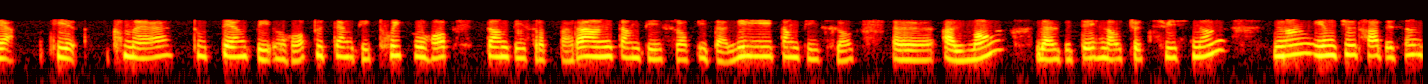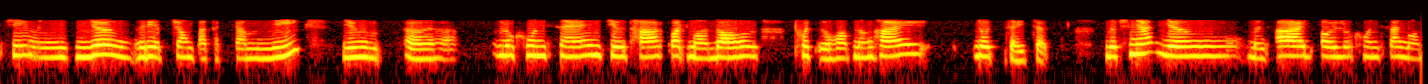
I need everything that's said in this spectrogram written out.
អ្នកជាខ្មែរទូទាំងពីអឺរ៉ុបទូទាំងពីទ្វីបអឺរ៉ុបតាំងពីស្រុកបារាំងតាំងពីស្រុកអ៊ីតាលីតាំងពីស្រុកអឺអាល្លឺម៉ង់ដែលប្រទេសនៅជិតស្វីសហ្នឹងនឹងយើងជឿថាបើសិនជាយើងរៀបចំបដកម្មនេះយើងអឺ លោកហ៊ុនសែនជឿថាគាត់មកដល់ភូមិអឺរ៉ុបនឹងហើយដូចស្អីចិត្តដូច្នេះយើងមិនអាចឲ្យលោកហ៊ុនសែនមក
